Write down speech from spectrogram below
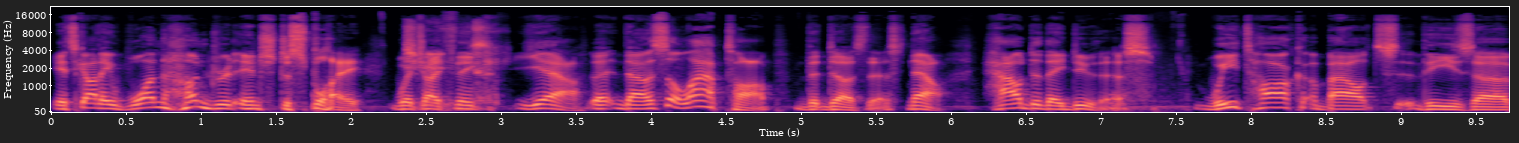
It's got a 100 inch display, which I think yeah. Now this is a laptop that does this. Now how do they do this? we talk about these uh,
